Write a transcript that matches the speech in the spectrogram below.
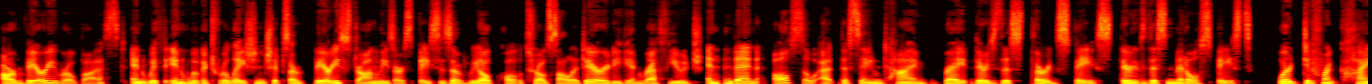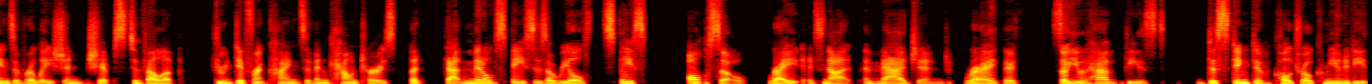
are very robust and within which relationships are very strong. These are spaces of real cultural solidarity and refuge. And then also at the same time, right, there's this third space, there's this middle space where different kinds of relationships develop through different kinds of encounters. But that middle space is a real space also, right? It's not imagined, right? There's, so you have these distinctive cultural communities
